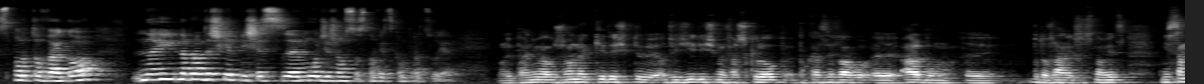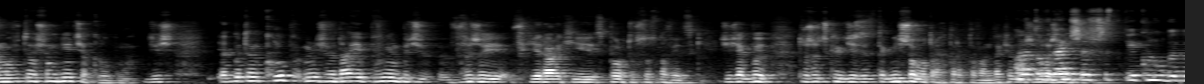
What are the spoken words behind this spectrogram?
sportowego. No i naprawdę świetnie się z młodzieżą sosnowiecką pracuje. Pani małżonek kiedyś, gdy odwiedziliśmy Wasz klub, pokazywał y, album y, budowlanych Sosnowiec. Niesamowite osiągnięcia klub ma. Gdzieś jakby ten klub, mi się wydaje, powinien być wyżej w hierarchii sportów sosnowieckich. Gdzieś jakby troszeczkę gdzieś jest tak niszowo tra- traktowany. Tak Ale to wydaje mi się, że wszystkie kluby, y,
